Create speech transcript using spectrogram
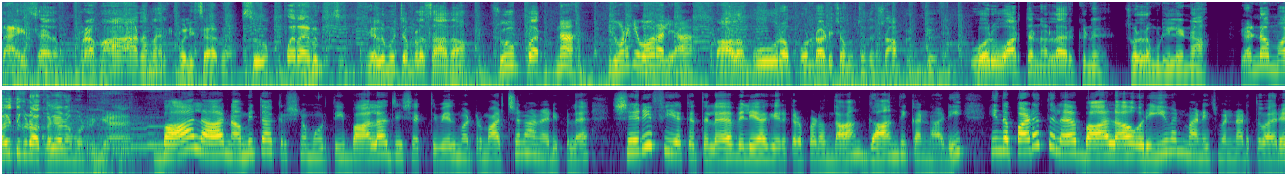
தயிர் சாதம் பிரமாதமா இருக்கு. புளி சாதம். சூப்பரா இருந்துச்சு. எலுமிச்சம்பழ சாதம். சூப்பர். அண்ணா இது உனக்கே ஓவராலியா காலம் பூரா பொண்டாடி சமைச்சதை சாப்பிட்டுட்டு ஒரு வார்த்தை நல்லா இருக்குன்னு சொல்ல முடியலன்னா என்ன மயத்துக்குடா கல்யாணம் பண்றீங்க? பாலா நமிதா கிருஷ்ணமூர்த்தி பாலாஜி சக்திவேல் மற்றும் அர்ச்சனா நடிப்பில் ஷெரீஃப் இயக்கத்தில் வெளியாகி இருக்கிற படம் தான் காந்தி கண்ணாடி. இந்த படத்தில் பாலா ஒரு ஈவெண்ட் மேனேஜ்மெண்ட் நடத்துவார்.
